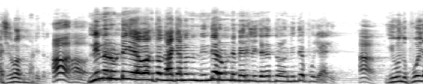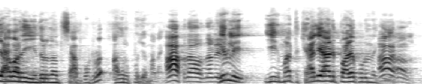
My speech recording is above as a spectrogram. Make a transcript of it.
ಆಶೀರ್ವಾದ ಮಾಡಿದ್ರು. ಹೌದ್ ಹೌದ್. ನಿನ್ನ ರುಂಡಿಗೆ ಯಾವಾಗ ತಂದು ಹಾಕ್ಯಾನಂದ್ರೆ ನಿಂದೇ ರುಂಡಿ ಮೇರಿಲಿ ಜಗತ್ತಿನೊಳಗೆ ನಿಂದೆ ಪೂಜೆ ಆಗಲಿ ಈ ಒಂದು ಪೂಜೆ ಆಗಬಾರ್ದು ಇಂದ್ರನಂತ ಸಾಪ್ ಕೊಟ್ರು ಅದ್ರ ಪೂಜೆ ಮಾಡಂಗ ಹೌದು ಇರ್ಲಿ ಈಗ ಮತ್ತೆ ಖ್ಯಾಲಿ ಹಾಡಿ ಪಾಳೆ ಕೊಡೋಣ ಹೌದ್ ಹೌದ್. ಏಯ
